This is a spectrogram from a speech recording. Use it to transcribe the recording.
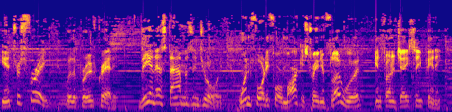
interest-free with approved credit. DNS Diamonds and Jewelry, 144 Market Street in Flowood, in front of J.C. Penney.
